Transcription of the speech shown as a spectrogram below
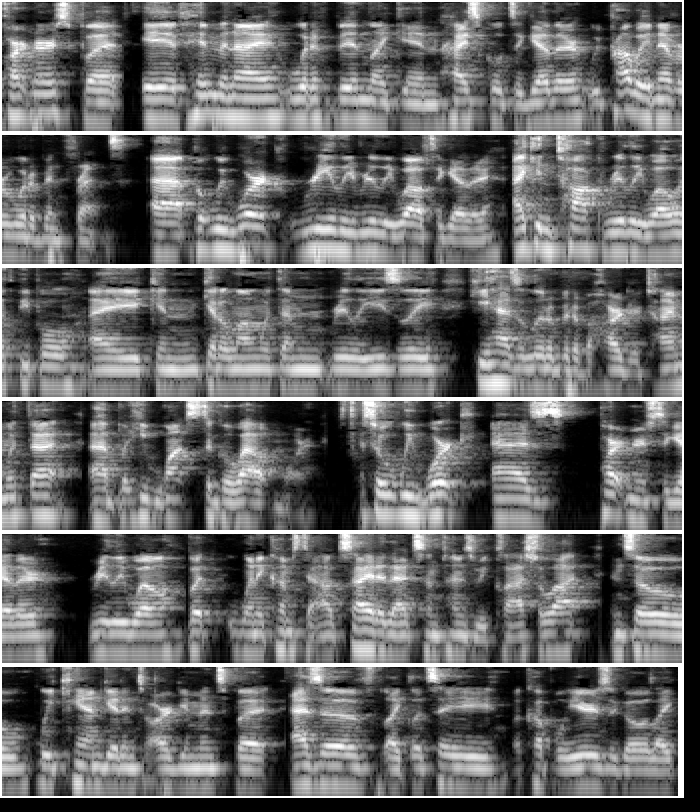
partners, but if him and I would have been like in high school together, we probably never would have been friends. Uh, but we work really, really well together. I can talk really well with people. I can get along with them really easily. He has a little bit of a harder time with that, uh, but he wants to go out more. So we work as partners together really well. But when it comes to outside of that, sometimes we clash a lot. And so we can get into arguments. But as of like, let's say a couple years ago, like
